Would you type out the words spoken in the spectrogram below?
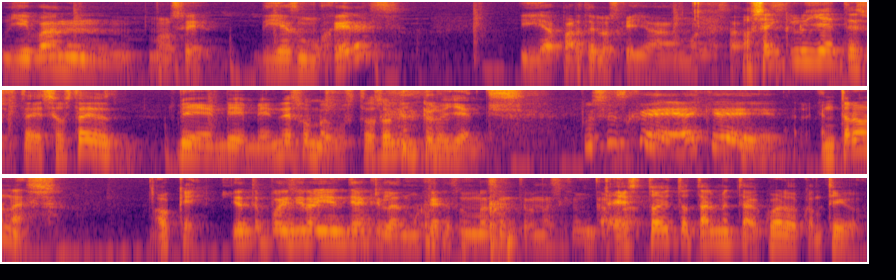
y iban, no sé, 10 mujeres. Y aparte los que llevábamos las O armas. sea, incluyentes ustedes. Ustedes, bien, bien, bien. Eso me gustó. Son incluyentes. Pues es que hay que. Entronas. Ok. Yo te puedo decir hoy en día que las mujeres son más entronas que un cabrón. Estoy totalmente de acuerdo contigo.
